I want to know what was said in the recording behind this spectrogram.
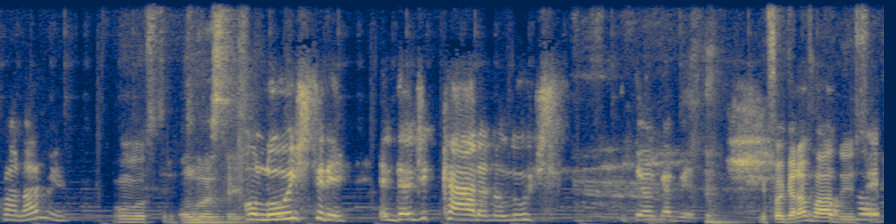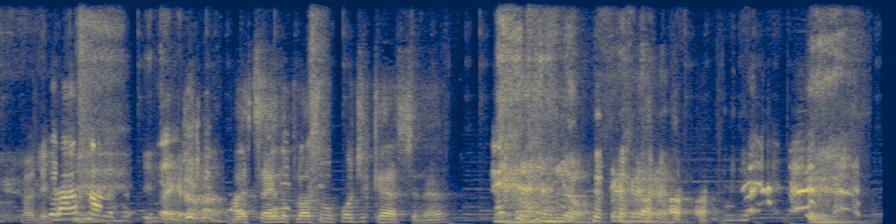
qual é o nome? Um lustre. Um lustre. Um lustre. Ele deu de cara no lustre. Deu a cabeça. E foi gravado isso. Foi Vale. Gravado. E tá gravado. Vai sair no próximo podcast, né? Não.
